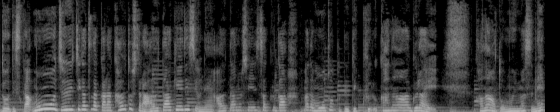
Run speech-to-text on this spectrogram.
どうですか？もう11月だから買うとしたらアウター系ですよね。アウターの新作がまだもうちょっと出てくるかなぐらいかなと思いますね。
